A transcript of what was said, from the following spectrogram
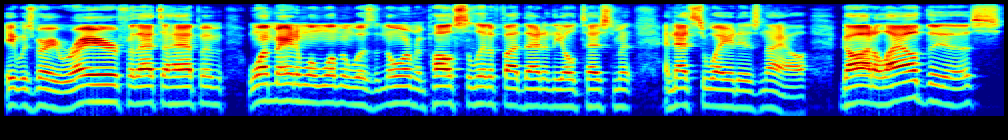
it was very rare for that to happen. One man and one woman was the norm, and Paul solidified that in the Old Testament, and that's the way it is now. God allowed this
